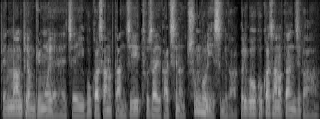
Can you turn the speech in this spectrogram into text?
100만 평 규모의 제2국가산업단지 투자의 가치는 충분히 있습니다. 그리고 국가산업단지가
